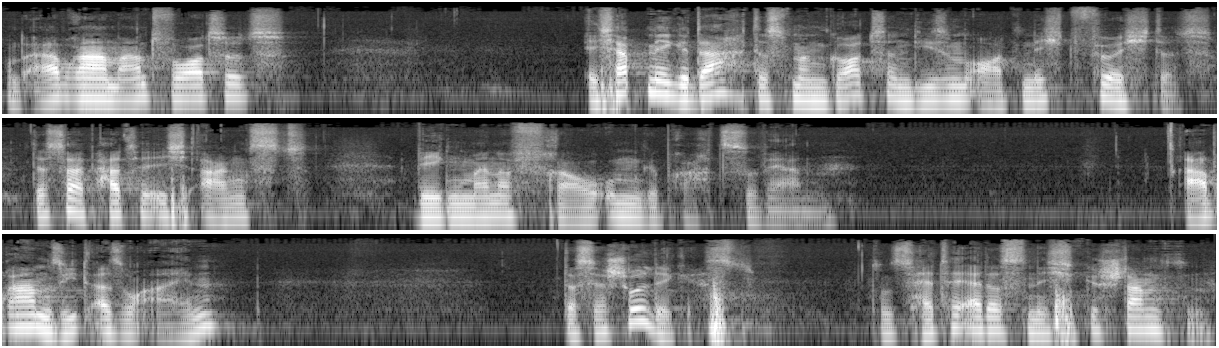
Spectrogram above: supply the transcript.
Und Abraham antwortet, ich habe mir gedacht, dass man Gott an diesem Ort nicht fürchtet. Deshalb hatte ich Angst, wegen meiner Frau umgebracht zu werden. Abraham sieht also ein, dass er schuldig ist. Sonst hätte er das nicht gestanden.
